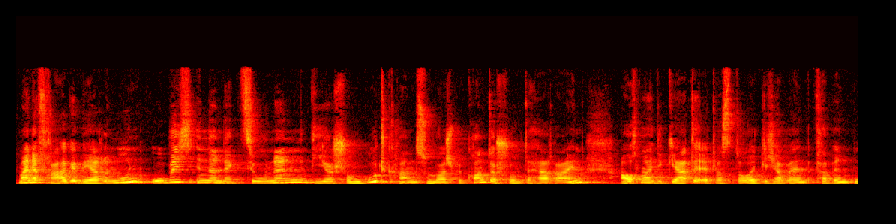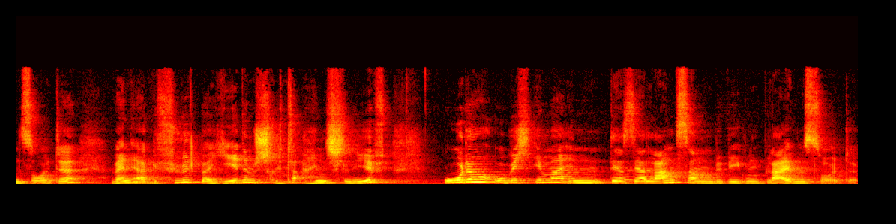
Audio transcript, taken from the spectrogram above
Meine Frage wäre nun, ob ich in den Lektionen, die er schon gut kann, zum Beispiel Konterschulter herein, auch mal die Gerte etwas deutlicher verwenden sollte, wenn er gefühlt bei jedem Schritt einschläft, oder ob ich immer in der sehr langsamen Bewegung bleiben sollte.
